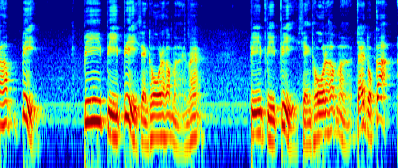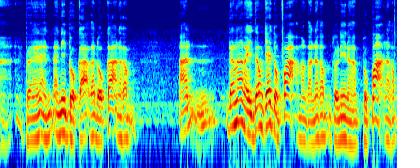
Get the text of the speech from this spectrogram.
นะครับปีปีปีปีเสียงโทนะครับมาเห็นไหมฮะปีปีปีเสียงโทนะครับมาใจตัวกะตัวนั้นอันนี้ตัวกะกับตัวกะนะครับอันดังนั้นก็ต้องใช้ตัวปะเหมือนกันนะครับ ตัวนี้นะครับ ตัวปะนะครับ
